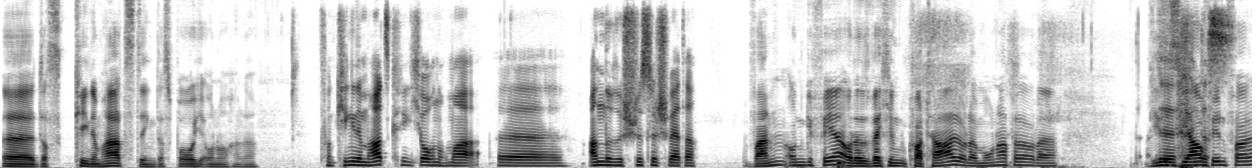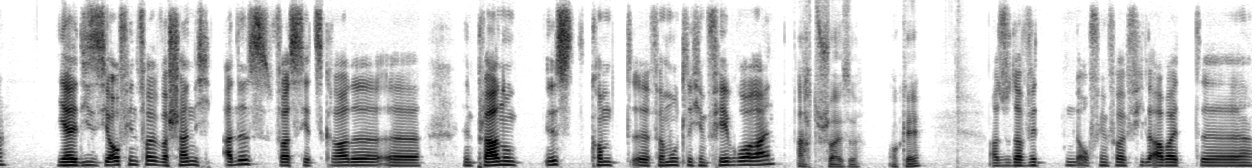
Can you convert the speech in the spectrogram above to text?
Äh, das Kingdom Hearts Ding, das brauche ich auch noch, Alter. Von Kingdom Hearts kriege ich auch nochmal äh, andere Schlüsselschwerter. Wann ungefähr? Oder welchem Quartal oder Monate oder dieses Äh, Jahr auf das- jeden Fall? Ja, dieses Jahr auf jeden Fall. Wahrscheinlich alles, was jetzt gerade äh, in Planung ist, kommt äh, vermutlich im Februar rein. Ach du Scheiße. Okay, Also da wird auf jeden Fall viel Arbeit äh,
